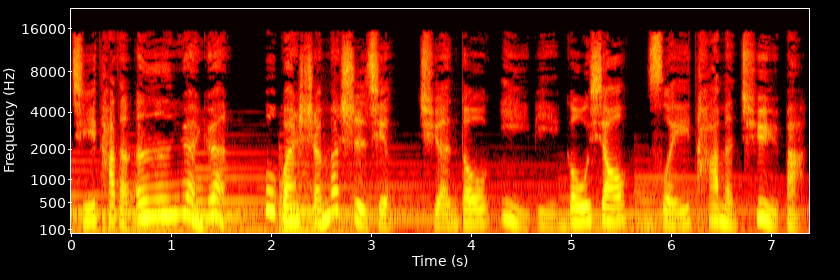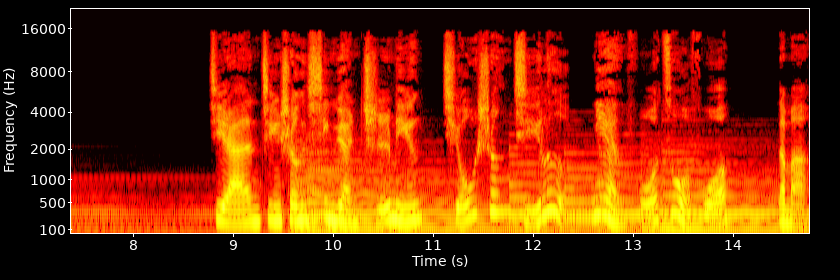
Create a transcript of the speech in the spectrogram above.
其他的恩恩怨怨，不管什么事情，全都一笔勾销，随他们去吧。既然今生信愿持名，求生极乐，念佛作佛，那么。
